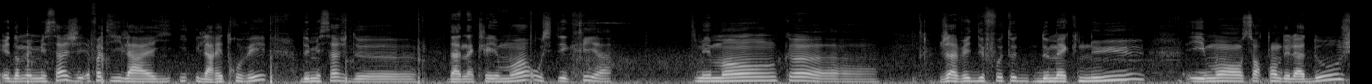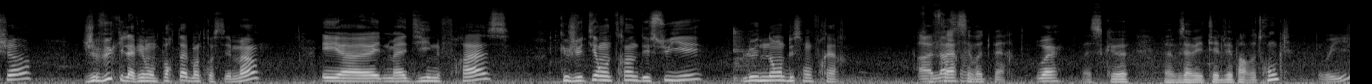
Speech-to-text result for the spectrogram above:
Et dans mes messages, en fait, il a, il, il a retrouvé des messages de d'Anaclé et moi où c'était écrit euh, Tu me manques. euh, J'avais des photos de mecs nus. Et moi, en sortant de la douche, j'ai vu qu'il avait mon portable entre ses mains. Et euh, il m'a dit une phrase que j'étais en train de suyer le nom de son frère. Ah, Son là, frère, ça c'est votre père. Ouais. Parce que euh, vous avez été élevé par votre oncle. Oui.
